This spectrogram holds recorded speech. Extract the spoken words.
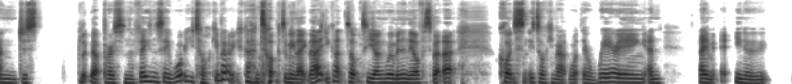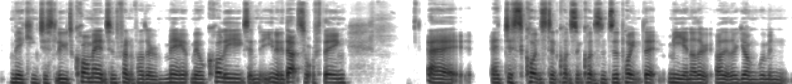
and just look that person in the face and say, "What are you talking about? You can't talk to me like that. You can't talk to young women in the office about that." Constantly talking about what they're wearing, and I'm, you know, making just lewd comments in front of other male, male colleagues and you know that sort of thing uh, and just constant constant constant to the point that me and other other young women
